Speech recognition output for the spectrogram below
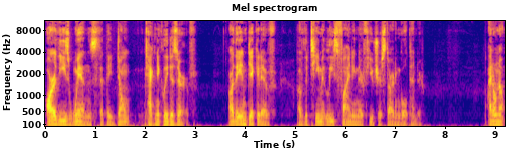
are these wins that they don't technically deserve are they indicative of the team at least finding their future starting goaltender? I don't know.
